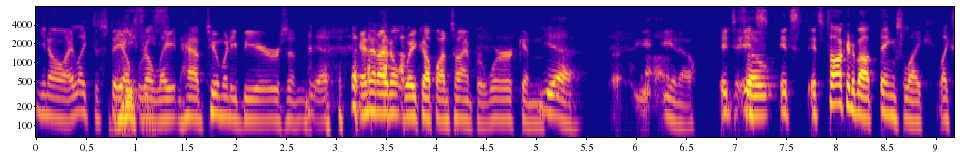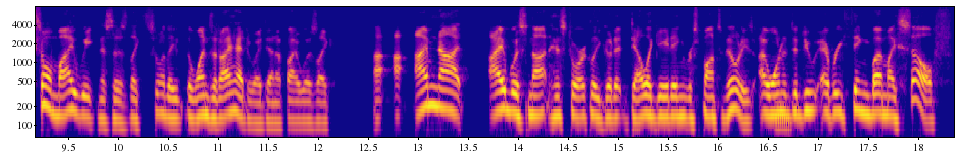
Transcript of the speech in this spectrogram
you know, I like to stay up real late and have too many beers, and yeah. and then I don't wake up on time for work, and yeah, uh, you, you know. It's so, it's it's it's talking about things like like some of my weaknesses, like some of the, the ones that I had to identify was like I, I'm not I was not historically good at delegating responsibilities. I wanted to do everything by myself,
